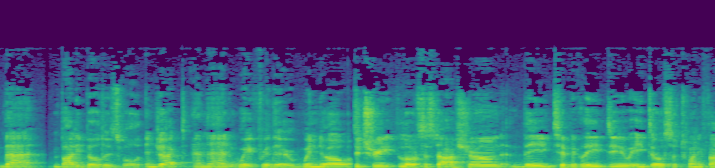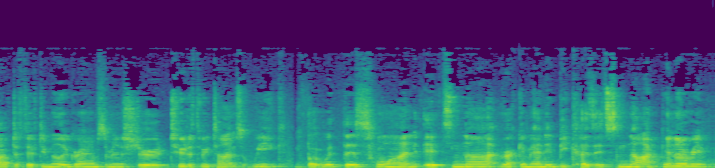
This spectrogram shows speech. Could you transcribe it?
that bodybuilders will inject and then wait for their window. To treat low testosterone, they typically do a dose of 25 to 50 milligrams administered two to three times a week. But with this one, it's not recommended because it's not going to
